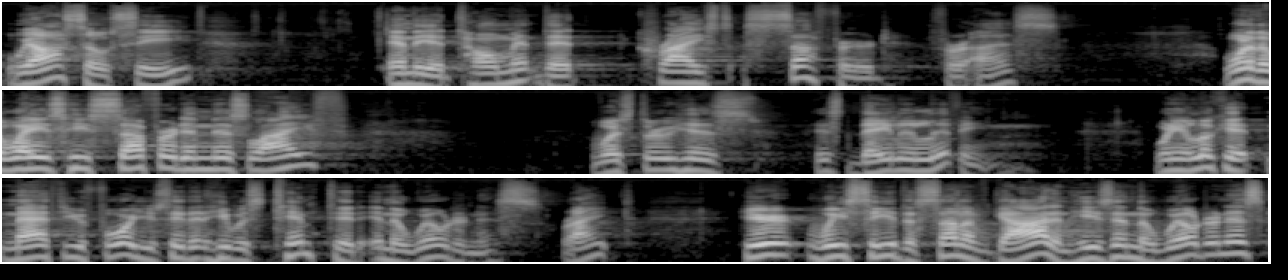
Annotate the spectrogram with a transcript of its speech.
We also see in the atonement that Christ suffered for us. One of the ways he suffered in this life was through his, his daily living. When you look at Matthew 4, you see that he was tempted in the wilderness, right? Here we see the Son of God, and he's in the wilderness.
